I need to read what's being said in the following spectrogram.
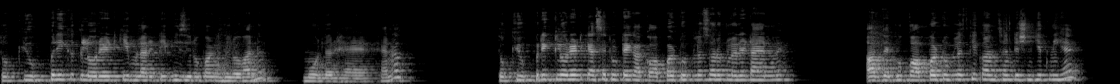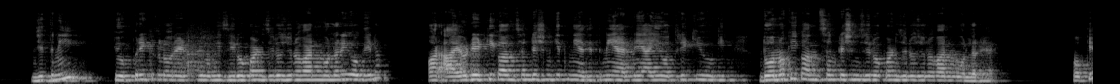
तो क्यूप्रिक क्लोरेट की मोलारिटी भी zero point zero one molar है है ना? तो क्यूप्रिक क्लोरेट कैसे टूटेगा? कॉपर टू प्लस और क्लोरेट आयन में? अब देखो कॉपर टू प्लस की कॉन्सेंट्रेशन कितनी है? जितनी क्यूप्रिक क्लोरेट की होगी zero point zero zero one molar ही होगी ना? और आयोडेट की कॉन्सेंट्रेशन कितनी है? जितनी एन की होगी। दोनों की concentration zero point zero zero one molar है। ओके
